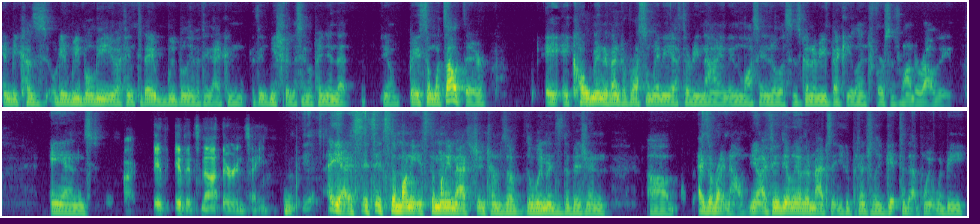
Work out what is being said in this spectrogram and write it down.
and because again we believe, I think today we believe. I think I can. I think we share the same opinion that you know, based on what's out there, a, a co-main event of WrestleMania 39 in Los Angeles is going to be Becky Lynch versus Ronda Rousey, and if if it's not, they're insane. Yeah, it's it's it's the money. It's the money match in terms of the women's division. Um, as of right now, you know, I think the only other match that you could potentially get to that point would be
